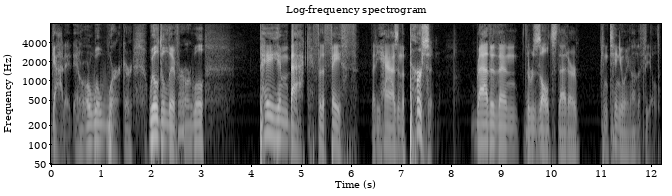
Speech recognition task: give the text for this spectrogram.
got it or will work or will deliver or will pay him back for the faith that he has in the person rather than the results that are continuing on the field.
